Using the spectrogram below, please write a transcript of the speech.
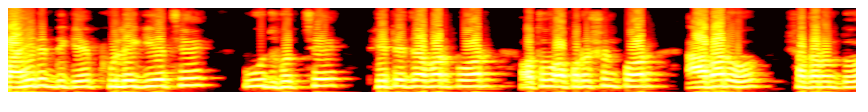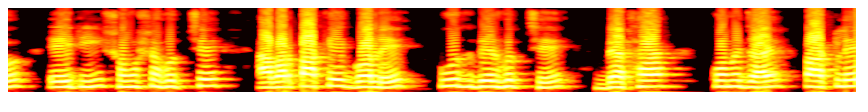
বাহিরের দিকে ফুলে গিয়েছে পুজ হচ্ছে, ফেটে যাবার পর অথবা অপারেশন পর আবারও সাধারণত এইটি সমস্যা হচ্ছে। আবার পাকে, গলে পুজ বের হচ্ছে, ব্যথা কমে যায়, পাকলে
